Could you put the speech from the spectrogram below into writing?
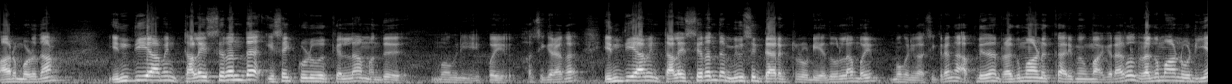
மாறும்பொழுது தான் இந்தியாவின் தலை சிறந்த இசைக்குழுவுக்கெல்லாம் வந்து மோகினி போய் வாசிக்கிறாங்க. இந்தியாவின் தலை சிறந்த மியூசிக் டைரக்டருடைய இதுவெல்லாம் போய் மோகினி வாசிக்கிறாங்க. அப்படி தான் ரகுமானுக்கு அறிமுகமாகிறார்கள். ரகுமானுடைய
